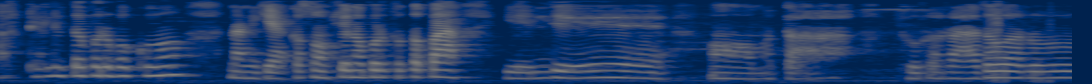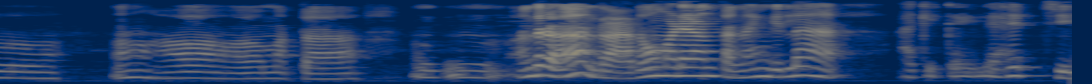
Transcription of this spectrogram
ಅಷ್ಟೆಲ್ಲಿದ್ದ ಬರಬೇಕು? ನನಗೆ ಯಾಕೆ ಸಂಶಯನ ಬರ್ತದಪ್ಪ? ಎಲ್ಲಿ ಮತ್ತು ಇವರು ರಾಧವರು ಮತ್ತು ಅಂದ್ರೆ ರಾಧವ್ ಮಾಡ್ಯಾರ ಅಂತ ಅನ್ನಂಗಿಲ್ಲ. ಆಕೆ ಕೈಲಿ ಹೆಚ್ಚಿ.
